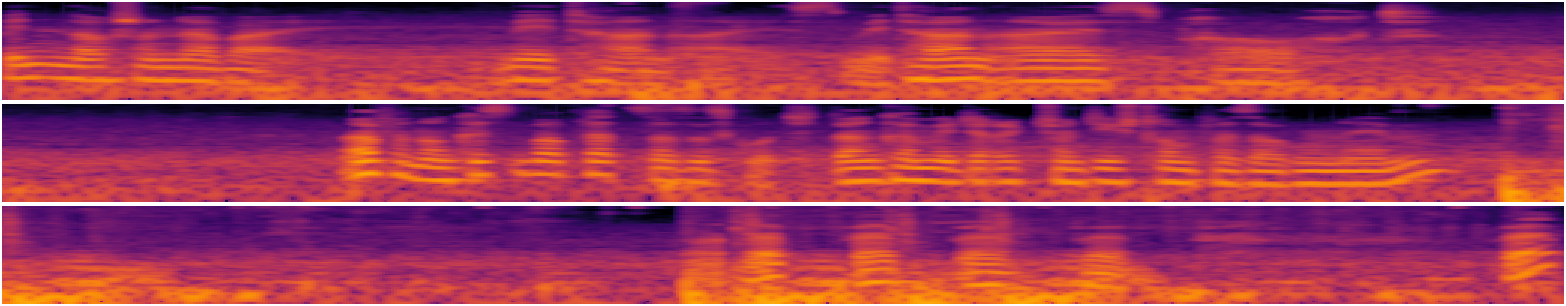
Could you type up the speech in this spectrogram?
bin doch schon dabei. Methaneis. Methaneis braucht einfach nur einen Kistenbauplatz, das ist gut. Dann können wir direkt schon die Stromversorgung nehmen. Web, web, web, web. Web.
